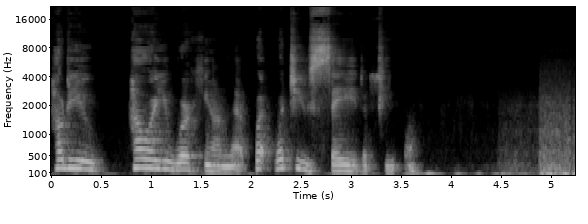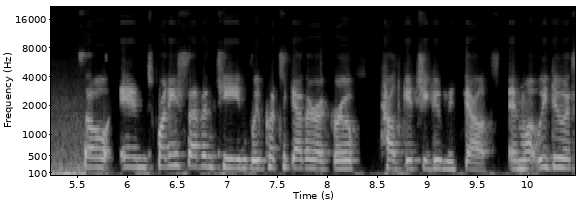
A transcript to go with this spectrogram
how do you how are you working on that? What what do you say to people? So in 2017, we put together a group called Gitche Gumee Scouts. And what we do is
